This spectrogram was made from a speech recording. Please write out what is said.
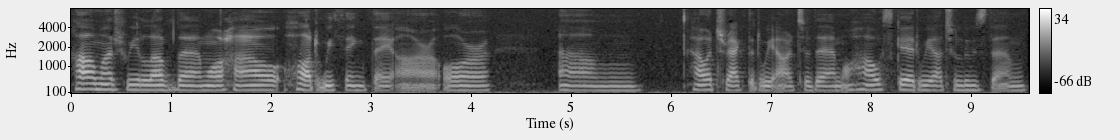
how much we love them or how hot we think they are or um, how attracted we are to them or how scared we are to lose them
